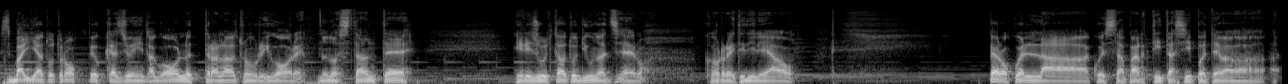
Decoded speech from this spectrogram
sbagliato troppe occasioni da gol, tra l'altro un rigore, nonostante il risultato di 1-0 con reti di Leao. Però quella, questa partita si poteva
